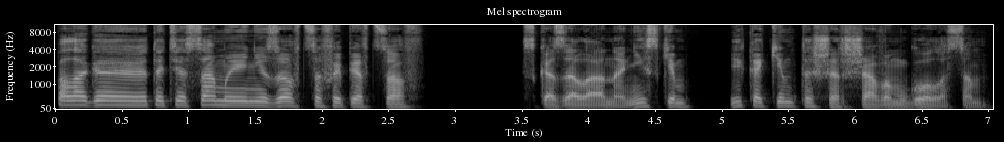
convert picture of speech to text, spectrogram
«Полагаю, это те самые низовцев и певцов», сказала она низким и каким-то шершавым голосом.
